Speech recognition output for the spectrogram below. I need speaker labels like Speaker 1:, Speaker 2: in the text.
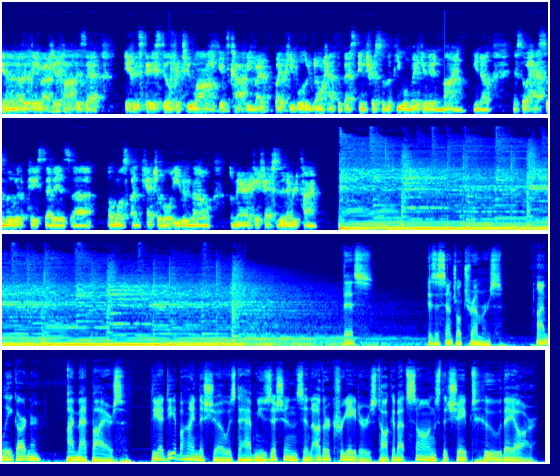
Speaker 1: and another thing about hip hop is that if it stays still for too long, it gets copied by, by people who don't have the best interests of the people making it in mind, you know? And so it has to move at a pace that is uh, almost uncatchable, even though America catches it every time.
Speaker 2: This is Essential Tremors.
Speaker 3: I'm Lee Gardner.
Speaker 2: I'm Matt Byers. The idea behind this show is to have musicians and other creators talk about songs that shaped who they are.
